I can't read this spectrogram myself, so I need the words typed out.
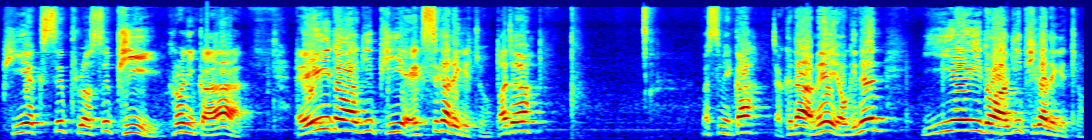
bx 플러스 b 그러니까 a 더하기 bx가 되겠죠 맞아요? 맞습니까? 자 그 다음에 여기는 2a 더하기 b가 되겠죠.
